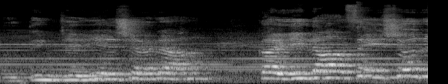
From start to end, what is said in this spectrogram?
മൃത്യുഞ്ജയേശ്വര കൈലാസേശ്വര.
